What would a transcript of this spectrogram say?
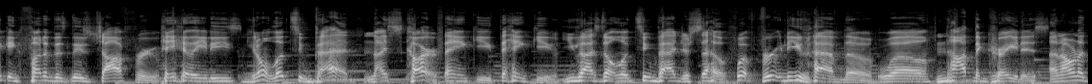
making fun of this dude's chop fruit. Hey, ladies, you don't look too bad. Nice scarf. Thank you. Thank you. You guys don't look too bad yourself. What fruit do you have, though? Well, not the greatest. And I want to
